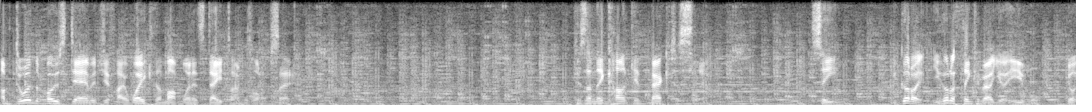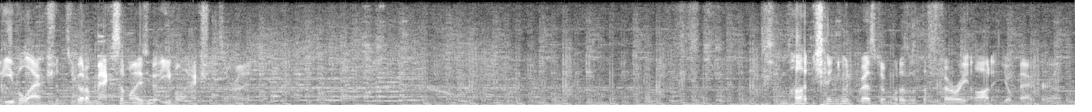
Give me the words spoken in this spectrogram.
I'm doing the most damage if I wake them up when it's daytime is what I'm saying. Because then they can't get back to sleep. See, you gotta, you gotta think about your evil, your evil actions. You gotta maximize your evil actions, alright? Genuine question, what is with the furry art in your background?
